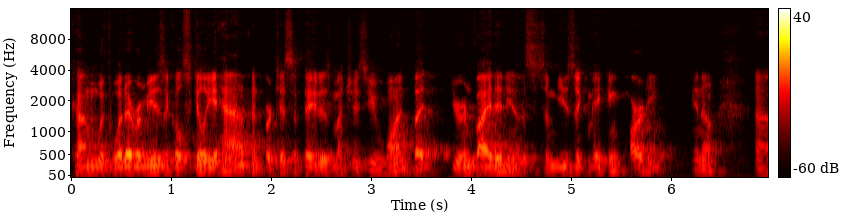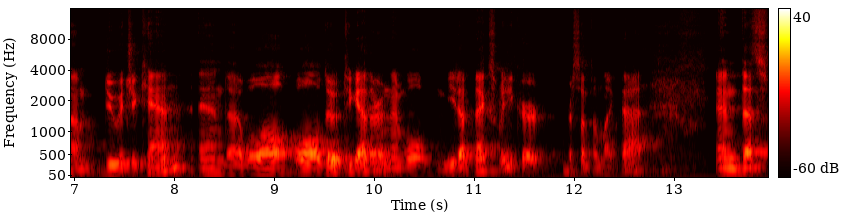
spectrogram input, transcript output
come with whatever musical skill you have and participate as much as you want but you're invited you know this is a music making party you know um, do what you can and uh, we'll all we'll all do it together and then we'll meet up next week or or something like that. And that's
